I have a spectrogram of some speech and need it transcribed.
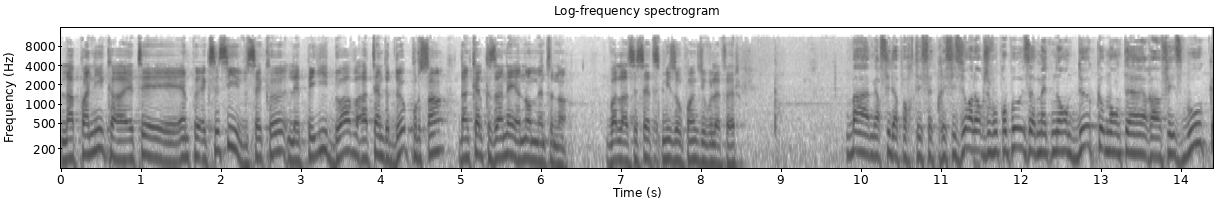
la panique a été un peu excessive. C'est que les pays doivent atteindre 2% dans quelques années et non maintenant. Voilà, c'est cette mise au point que je voulais faire. Bah, merci d'apporter cette précision. Alors, je vous propose maintenant deux commentaires à Facebook.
